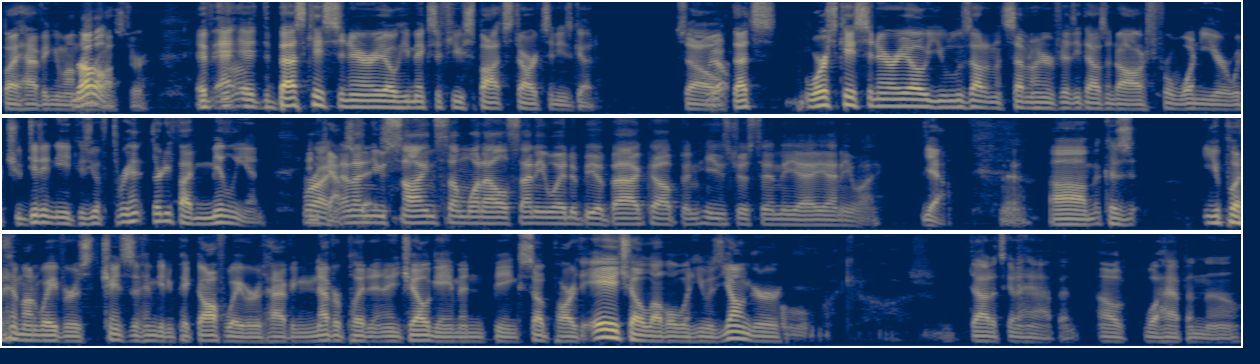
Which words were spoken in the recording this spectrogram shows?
by having him on the roster. If, No. if the best case scenario, he makes a few spot starts and he's good. So Yep. that's worst case scenario. You lose out on seven hundred fifty thousand dollars for one year, which you didn't need because you have three hundred thirty-five million. Right, and then you sign someone else anyway to be a backup, and he's just in the A anyway. Yeah, yeah. Um, because you put him on waivers. Chances of him getting picked off waivers, having never played an NHL game and being subpar at the AHL level when he was younger, Oh my gosh. doubt it's going to happen. Oh, what happened now?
